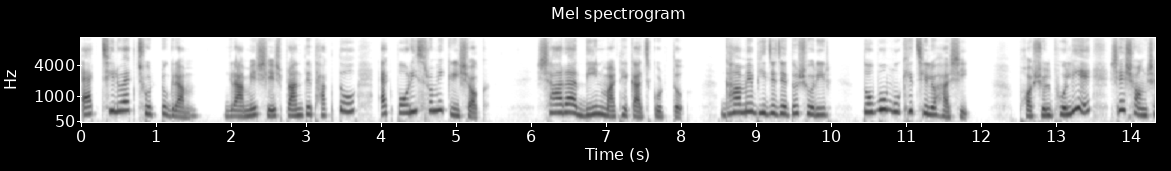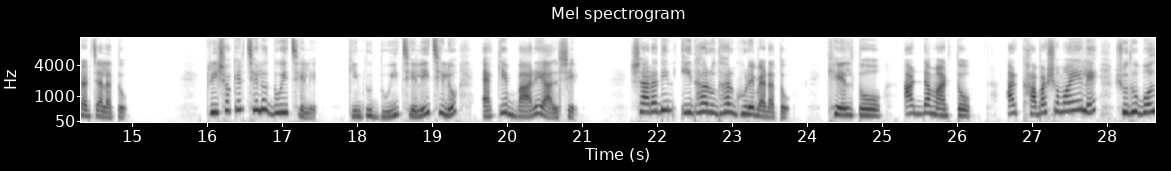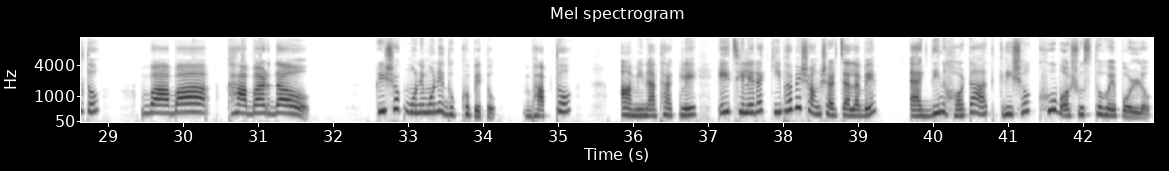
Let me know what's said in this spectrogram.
এক ছিল এক ছোট্ট গ্রাম। গ্রামের শেষ প্রান্তে থাকত এক পরিশ্রমী কৃষক। সারা দিন মাঠে কাজ করত। ঘামে ভিজে যেত শরীর, তবু মুখে ছিল হাসি। ফসল ফলিয়ে সে সংসার চালাত। কৃষকের ছিল দুই ছেলে, কিন্তু দুই ছেলেই ছিল একেবারে আলসে। সারাদিন ইধার উধার ঘুরে বেড়াত, খেলত, আড্ডা মারত, আর খাবার সময় এলে শুধু বলতো বাবা, খাবার দাও। কৃষক মনে মনে দুঃখ পেত। ভাবত, আমি না থাকলে এই ছেলেরা কীভাবে সংসার চালাবে? একদিন হঠাৎ কৃষক খুব অসুস্থ হয়ে পড়ল।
